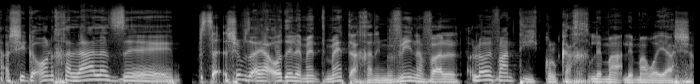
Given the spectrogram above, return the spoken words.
השיגעון חלל הזה, שוב זה היה עוד אלמנט מתח, אני מבין, אבל לא הבנתי כל כך למה, למה הוא היה שם.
